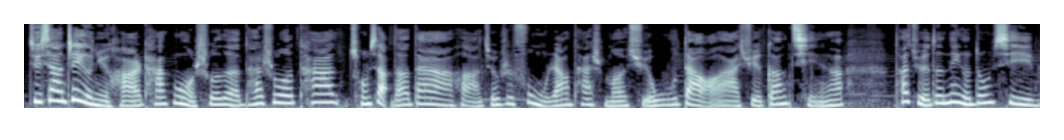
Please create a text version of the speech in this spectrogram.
就像这个女孩儿，她跟我说的，她说她从小到大哈，就是父母让她什么学舞蹈啊、学钢琴啊，她觉得那个东西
